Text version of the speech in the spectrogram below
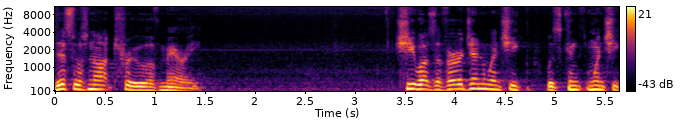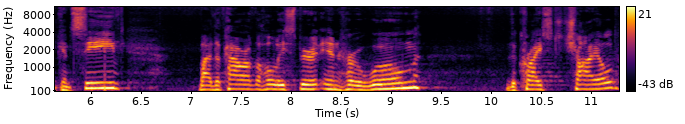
This was not true of Mary. She was a virgin when she, was when she conceived by the power of the Holy Spirit in her womb, the Christ child.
